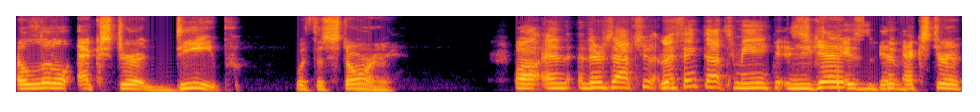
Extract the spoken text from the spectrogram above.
a little extra deep with the story. Well, and there's that too, and I think that to me, you get, Is the get extra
